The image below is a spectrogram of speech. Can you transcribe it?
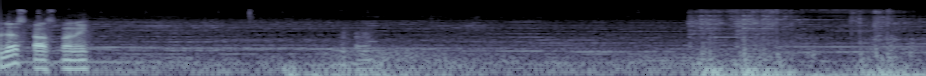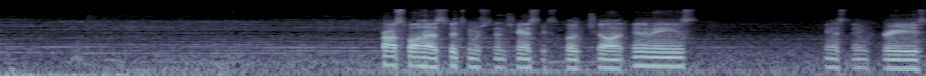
It does cost money. Frost Bolt has 15% chance to explode chill on enemies. Chance to increase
